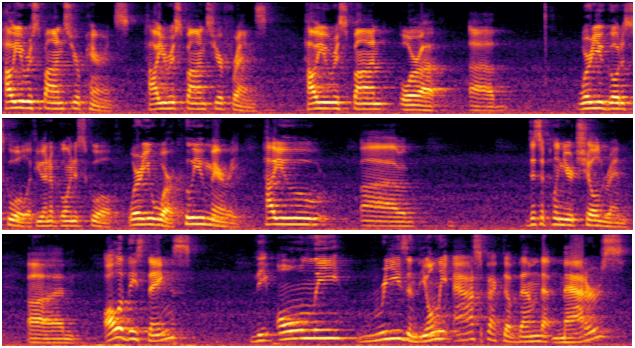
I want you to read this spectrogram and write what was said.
how you respond to your parents, how you respond to your friends, how you respond, or uh, uh, where you go to school if you end up going to school, where you work, who you marry, how you uh, discipline your children, um, all of these things, the only reason, the only aspect of them that matters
